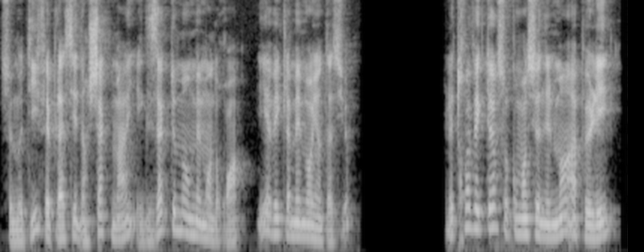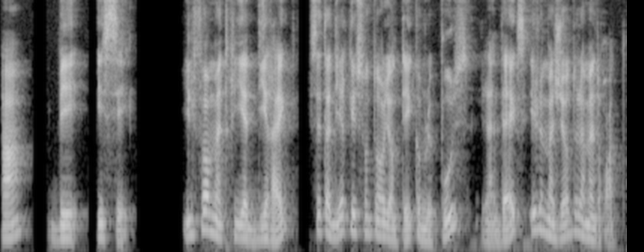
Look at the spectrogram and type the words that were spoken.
Ce motif est placé dans chaque maille exactement au même endroit et avec la même orientation. Les trois vecteurs sont conventionnellement appelés A, B et C. Ils forment un trièdre direct c'est-à-dire qu'ils sont orientés comme le pouce, l'index et le majeur de la main droite.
